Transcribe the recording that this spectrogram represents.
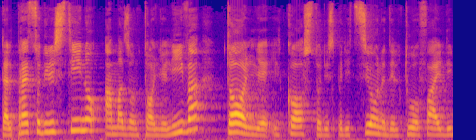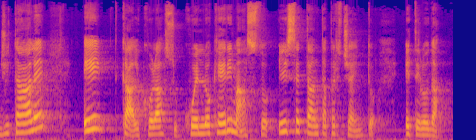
Dal prezzo di listino Amazon toglie l'IVA, toglie il costo di spedizione del tuo file digitale e calcola su quello che è rimasto il 70% e te lo dà.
